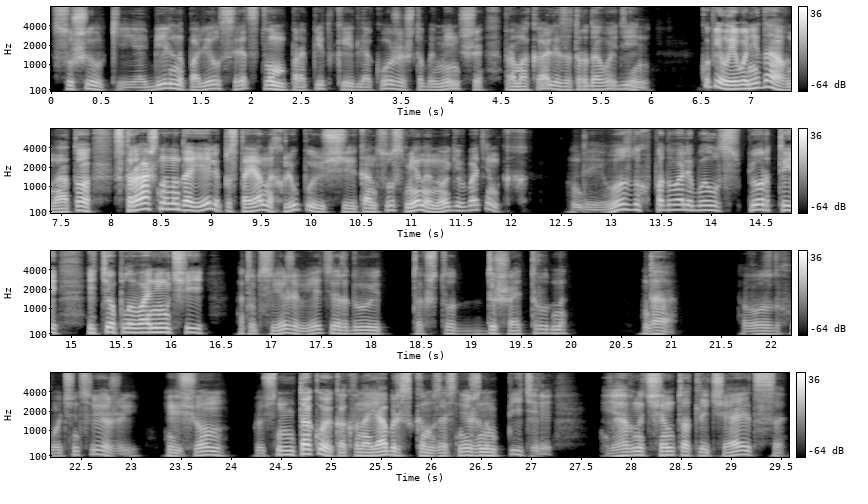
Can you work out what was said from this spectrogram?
с сушилки и обильно полил средством пропиткой для кожи, чтобы меньше промокали за трудовой день. Купил его недавно, а то страшно надоели постоянно хлюпающие к концу смены ноги в ботинках. Да и воздух в подвале был спертый и тепло-вонючий, а тут свежий ветер дует, так что дышать трудно. Да, воздух очень свежий, и еще он Точно не такой, как в ноябрьском заснеженном Питере. Явно чем-то отличается.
